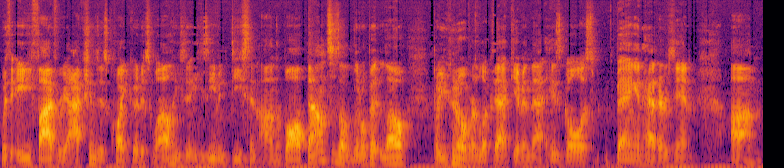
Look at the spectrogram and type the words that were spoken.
With 85 reactions is quite good as well. He's, he's even decent on the ball. Balance is a little bit low, but you can overlook that given that his goal is banging headers in. Um,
